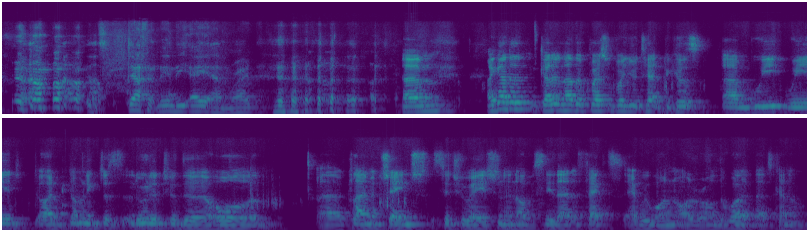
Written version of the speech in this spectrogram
it's definitely in the AM, right? um, I got a, got another question for you, Ted, because um, we we uh, Dominik just alluded to the whole uh, climate change situation, and obviously that affects everyone all around the world. That's kind of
